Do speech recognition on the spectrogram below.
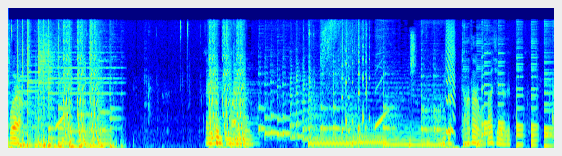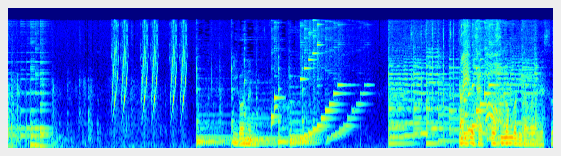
뭐야? 야 이건 좀 아니고 어. 이거 자살하고 다시 해야겠다. 이거는 딴 데서 어슬렁거리다 와야겠어.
